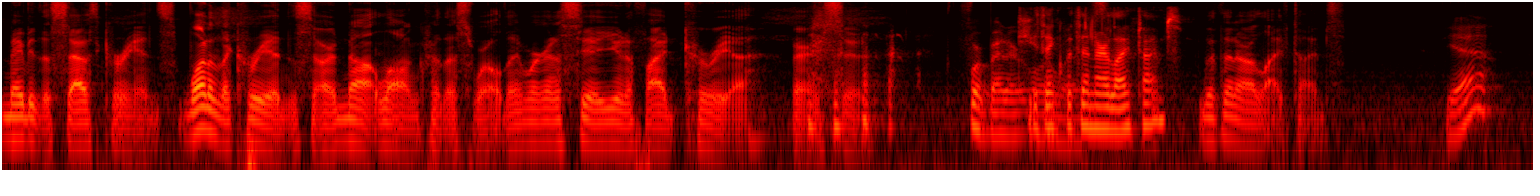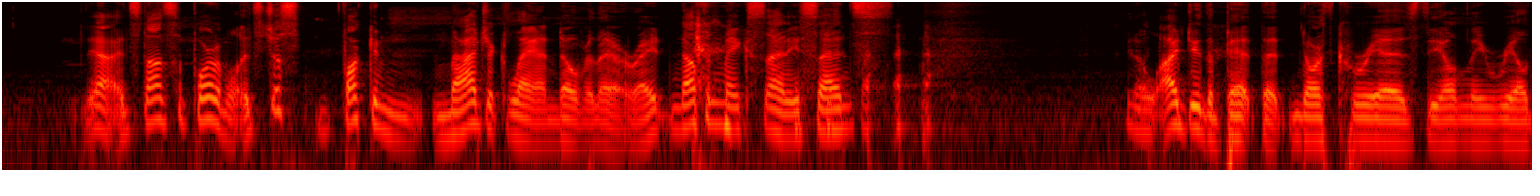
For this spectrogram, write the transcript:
maybe the South Koreans, one of the Koreans are not long for this world, and we're gonna see a unified Korea very soon For better. Do you or think within our lifetimes? within our lifetimes. Yeah. Yeah, it's not supportable. It's just fucking magic land over there, right? Nothing makes any sense. You know, I do the bit that North Korea is the only real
